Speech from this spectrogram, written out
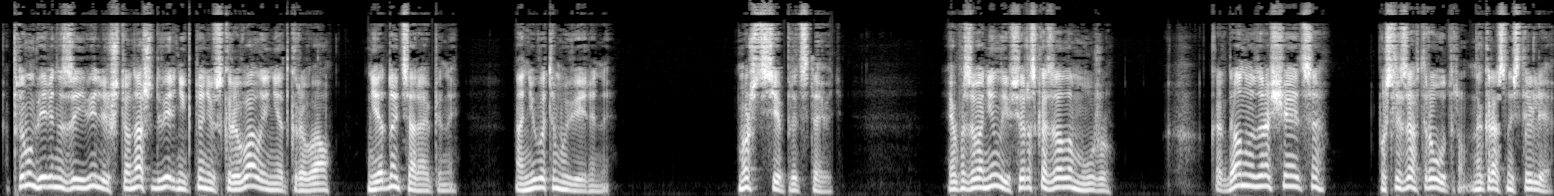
А потом уверенно заявили, что нашу дверь никто не вскрывал и не открывал. Ни одной царапины. Они в этом уверены. Можете себе представить? Я позвонила и все рассказала мужу. Когда он возвращается? Послезавтра утром, на Красной Стреле.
